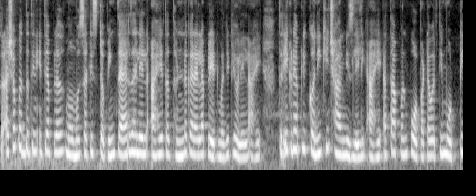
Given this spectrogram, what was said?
तर अशा पद्धतीने इथे आपलं मोमोजसाठी स्टफिंग तयार झालेलं आहे. तर थंड करायला प्लेटमध्ये ठेवलेलं आहे. तर इकडे आपली कणिक ही छान भिजलेली आहे. आता आपण पोळपाटावरती मोठी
